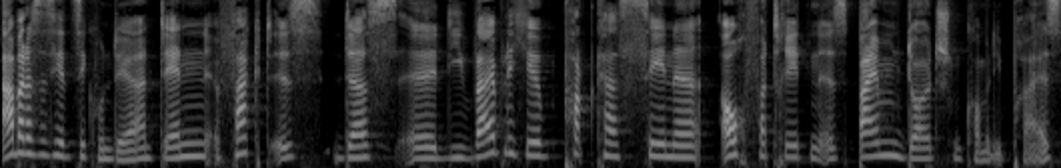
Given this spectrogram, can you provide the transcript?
Aber das ist jetzt sekundär, denn Fakt ist, dass äh, die weibliche Podcast-Szene auch vertreten ist beim Deutschen Comedy-Preis.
